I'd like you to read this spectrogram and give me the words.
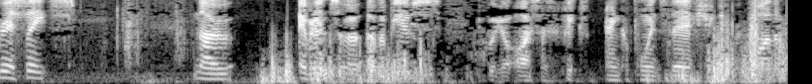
Rear seats, no evidence of, abuse. You've got your ISOFIX anchor points there should you require them.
